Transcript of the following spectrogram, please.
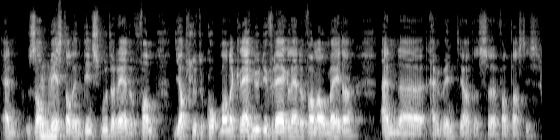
En zal mm -hmm. meestal in dienst moeten rijden van die absolute kopmannen. Krijgt nu die vrijgeleide van Almeida en, uh, en wint. Ja, dat is fantastisch.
